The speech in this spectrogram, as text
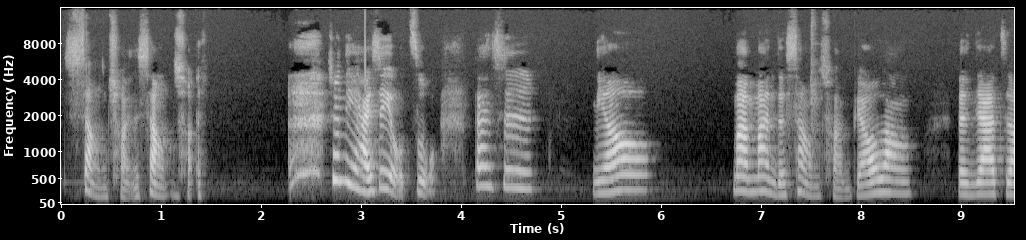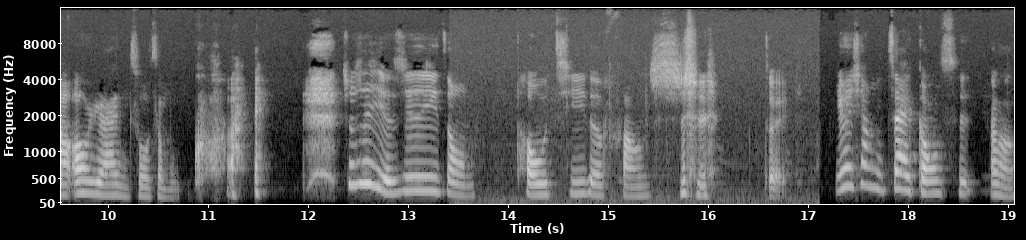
上传上传，就你还是有做，但是你要慢慢的上传，不要让人家知道哦，原来你做这么快，就是也是一种投机的方式，对，因为像在公司，嗯。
